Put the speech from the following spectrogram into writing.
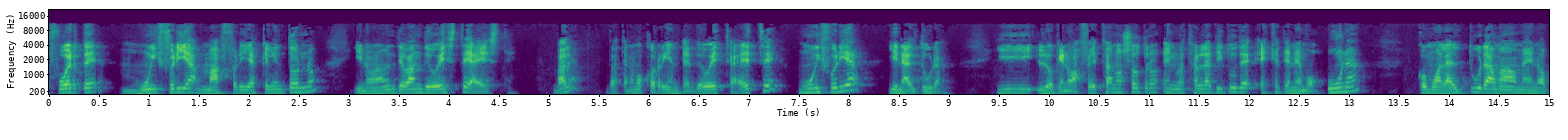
fuertes, muy frías, más frías que el entorno, y normalmente van de oeste a este, ¿vale? Entonces tenemos corrientes de oeste a este, muy frías y en altura. Y lo que nos afecta a nosotros en nuestras latitudes es que tenemos una, como a la altura más o menos,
